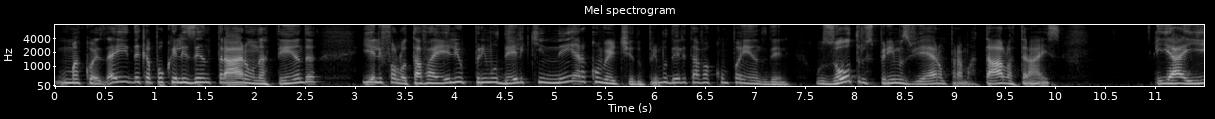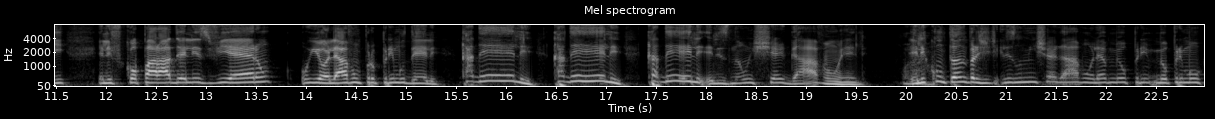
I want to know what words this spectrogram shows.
uma coisa. Aí daqui a pouco eles entraram na tenda e ele falou: tava ele e o primo dele que nem era convertido. O primo dele estava acompanhando dele. Os outros primos vieram para matá-lo atrás. E aí ele ficou parado, eles vieram e olhavam para o primo dele. Cadê ele? Cadê ele? Cadê ele? Eles não enxergavam ele. Ele contando pra gente, eles não me enxergavam, olhava meu primo, meu primo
